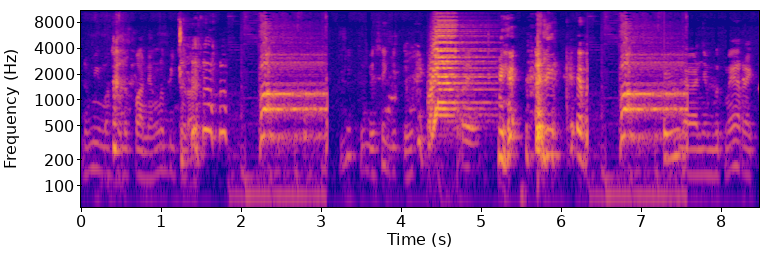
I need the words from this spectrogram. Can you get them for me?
demi masa depan yang lebih cerah. gitu, biasanya gitu. Jangan nyebut merek.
